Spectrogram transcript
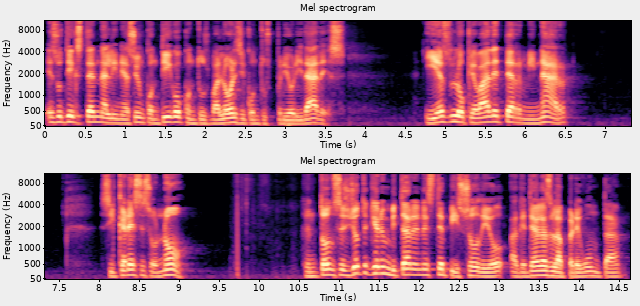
Eso tiene que estar en alineación contigo, con tus valores y con tus prioridades. Y es lo que va a determinar si creces o no entonces yo te quiero invitar en este episodio a que te hagas la pregunta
